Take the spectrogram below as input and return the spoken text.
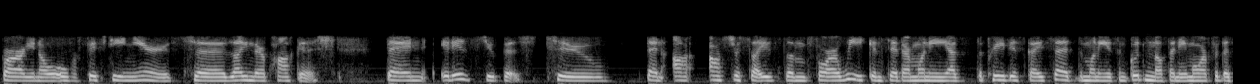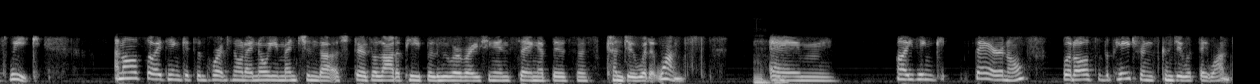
for, you know, over 15 years to line their pocket, then it is stupid to then ostracize them for a week and say their money, as the previous guy said, the money isn't good enough anymore for this week. And also, I think it's important to note, I know you mentioned that there's a lot of people who are writing in saying a business can do what it wants. Mm-hmm. Um, I think fair enough but also the patrons can do what they want.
